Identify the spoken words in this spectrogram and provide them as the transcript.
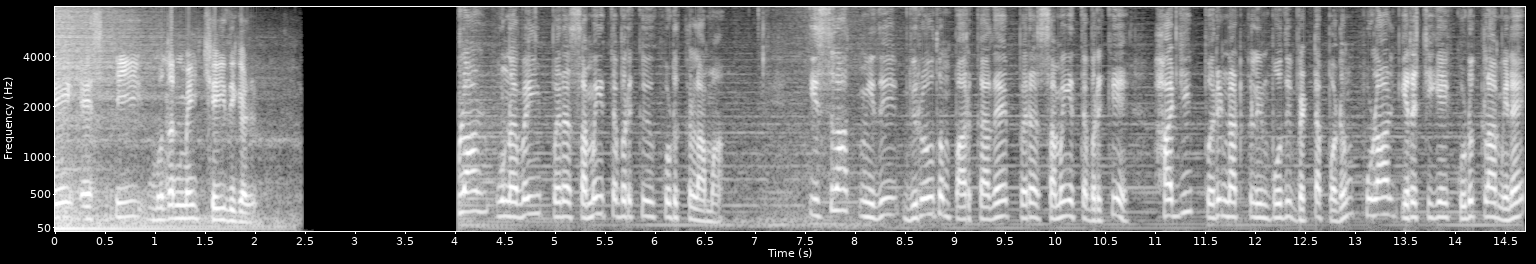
கேஎஸ்டி முதன்மை செய்திகள். புலால் உணவை பிற சமயத்தவருக்கு கொடுக்கலாமா? இஸ்லாத் மீது விரோதம் பார்க்காத பிற சமயத்தவருக்கு ஹஜி பெருநாட்களின் போது வெட்டப்படும் புலால் இறைச்சியை கொடுக்கலாம் என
